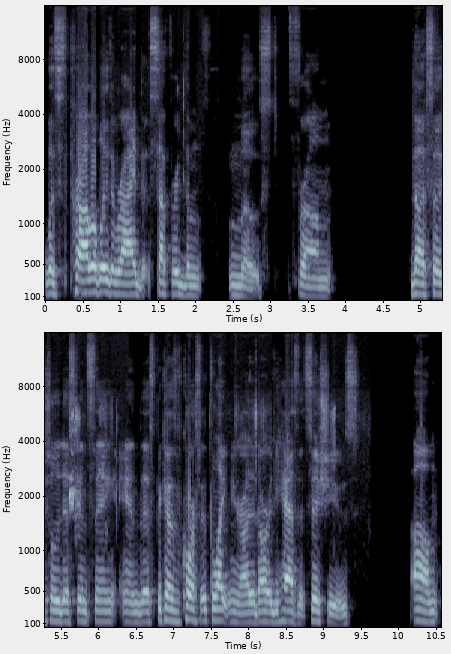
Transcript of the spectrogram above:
was probably the ride that suffered the m- most from the social distancing and this because, of course, it's Lightning Rod. It already has its issues. Um,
